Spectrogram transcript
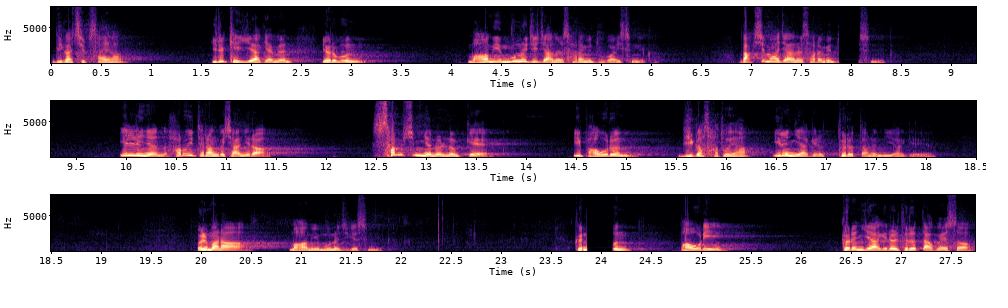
네가 집사야 이렇게 이야기하면 여러분 마음이 무너지지 않을 사람이 누가 있습니까? 낙심하지 않을 사람이 누가 있습니까? 1, 2년 하루 이틀 한 것이 아니라 30년을 넘게 이 바울은 네가 사도야 이런 이야기를 들었다는 이야기예요. 얼마나 마음이 무너지겠습니까? 그런 바울이 그런 이야기를 들었다고 해서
